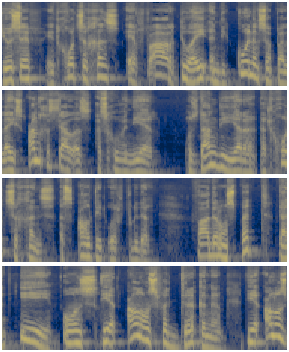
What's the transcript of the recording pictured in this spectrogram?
Josef het God se guns ervaar toe hy in die koning se paleis aangestel is as goewerneur. Ons dank die Here dat God se guns is altyd oorvloedig. Vader, ons bid dat U ons deur al ons verdrukkinge, deur al ons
